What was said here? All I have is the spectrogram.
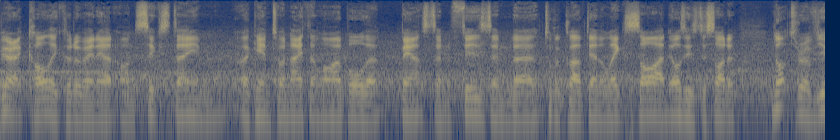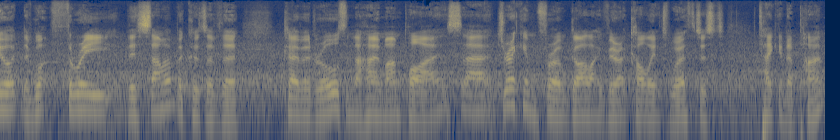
Virat Kohli could have been out on 16 again to a Nathan Lyon ball that bounced and fizzed and uh, took a glove down the leg side. The Aussies decided not to review it. They've got three this summer because of the COVID rules and the home umpires. Uh, do you reckon for a guy like Virat Kohli it's worth just taking a punt,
